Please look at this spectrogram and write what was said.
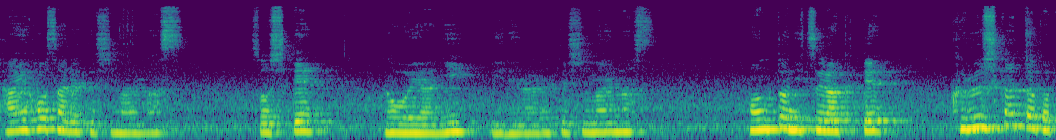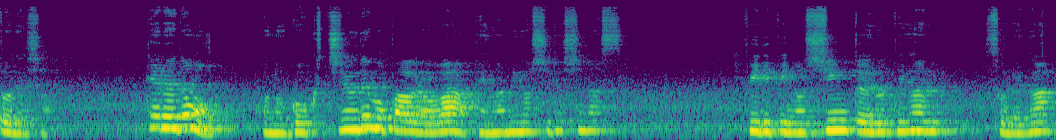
逮捕されてしまいます。そして牢屋に入れられてしまいます。本当に辛くて苦しかったことでしょう。けれどもこの獄中でもパウロは手紙を記します。フィリピンの信徒への手紙それが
